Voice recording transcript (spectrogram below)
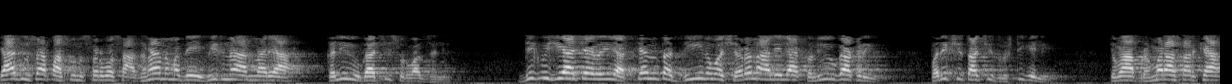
त्या दिवसापासून सर्व साधनांमध्ये विघ्न आणणाऱ्या कलियुगाची सुरुवात झाली. दिग्विजयाच्या वेळी अत्यंत दीन व शरण आलेल्या कलियुगाकडे परीक्षिताची दृष्टी गेली. तेव्हा भ्रमरासारख्या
